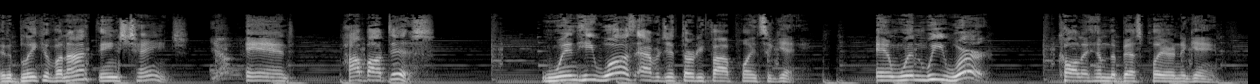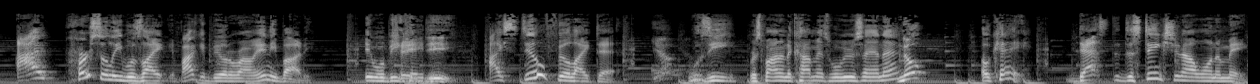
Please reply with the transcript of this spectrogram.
In the blink of an eye, things change. And how about this? When he was averaging 35 points a game, and when we were calling him the best player in the game, I personally was like, if I could build around anybody, it would be KD. KD. I still feel like that. Yep. Was he responding to comments when we were saying that? Nope. Okay. That's the distinction I want to make.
